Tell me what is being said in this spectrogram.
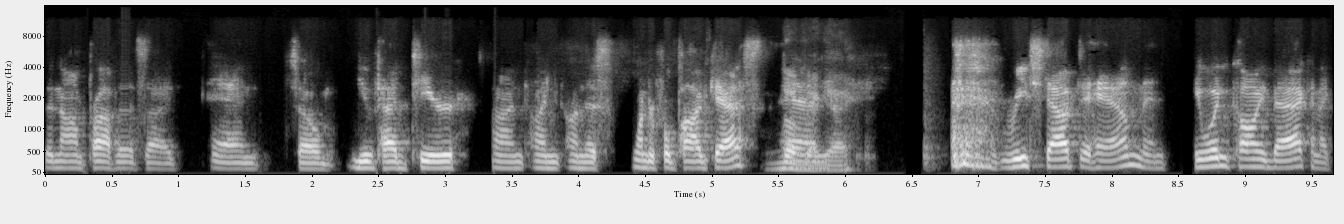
the nonprofit side." And so you've had Tier on on on this wonderful podcast. Love that guy. reached out to him, and he wouldn't call me back, and I,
